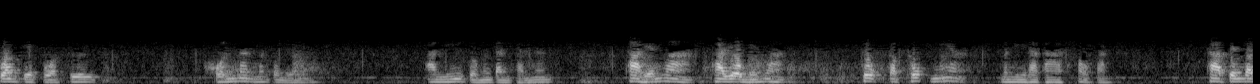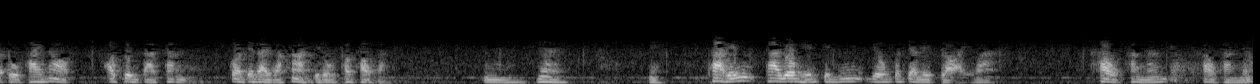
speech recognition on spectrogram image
ความเจ็บปวดคือผลนั่นมันก็เหนืออันนี้ก็เหมือนกันฉันนั้น ถ้าเห็นว่าถ้าโยมเห็นว่าสุขกับทุกเนี้ยมันมีราคาเท่ากัน ถ้าเป็นวัตถุภายนอก เอาขึ้นตาช่าง ก็จะได้ว่าห้ากิโลเท่าเท่ากัน อืมง่ายนี่ถ้าเห็นถ้าโยมเห็นเช่นนี้โยมก็จะเลยปล่อยว่า เข้าข้างนั้น เข้าข้างนี้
